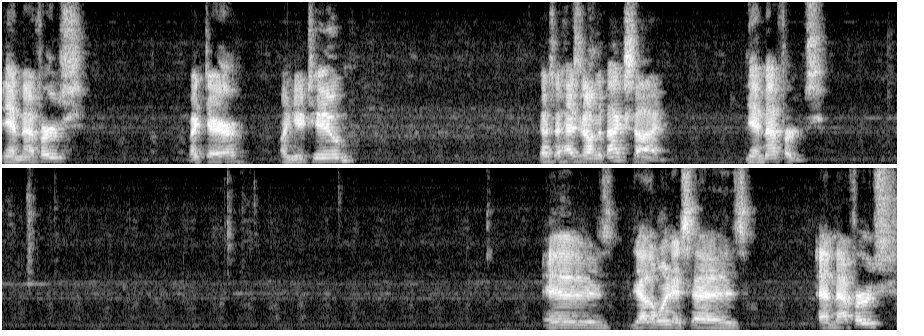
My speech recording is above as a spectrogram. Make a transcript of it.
MFers. Right there on YouTube. He also has it on the backside. MFers. Is the other one it says MFers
